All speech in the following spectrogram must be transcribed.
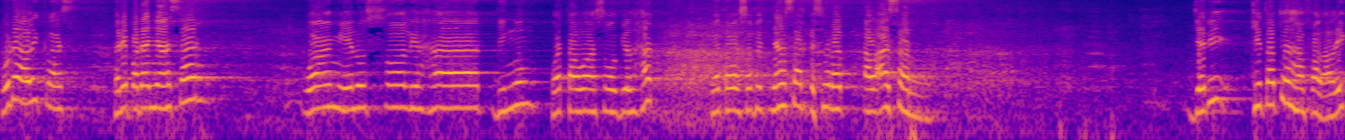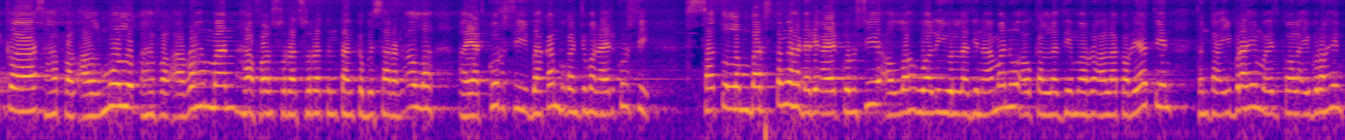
Udah kelas Daripada nyasar wa milus solihat bingung wa tawasau haq wa tawasau nyasar ke surat Al-Asr. Jadi kita tuh hafal Al-Ikhlas, hafal Al-Muluk, hafal Ar-Rahman, hafal surat-surat tentang kebesaran Allah, ayat kursi, bahkan bukan cuma ayat kursi. Satu lembar setengah dari ayat kursi Allah waliyul ladina amanu au kalladzi ala qaryatin tentang Ibrahim wa Ibrahim.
